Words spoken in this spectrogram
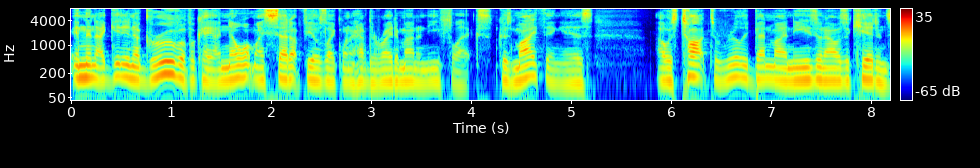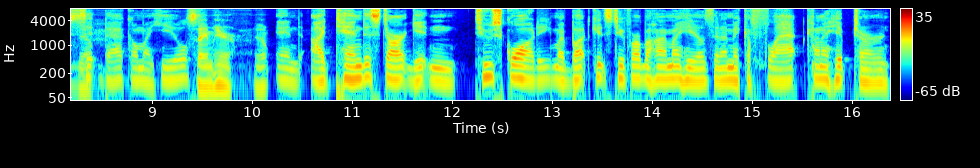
And then I get in a groove of, okay, I know what my setup feels like when I have the right amount of knee flex. Because my thing is, I was taught to really bend my knees when I was a kid and sit yep. back on my heels. Same here. Yep. And I tend to start getting too squatty. My butt gets too far behind my heels. Then I make a flat kind of hip turn.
